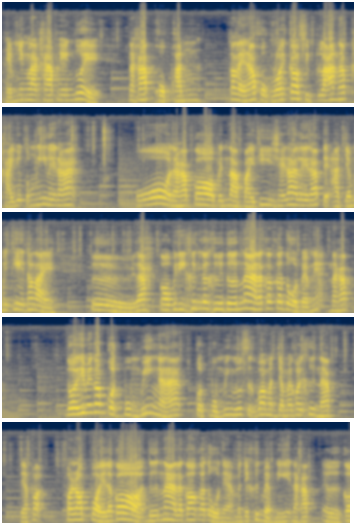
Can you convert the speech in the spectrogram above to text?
แถมยังราคาแพงด้วยนะครับหกพันเท่าไหร่นะหกร้อยเก้าสิบล้านนะครับขายอยู่ตรงนี้เลยนะฮะโอ้นะครับก็เป็นดาบใหม่ที่ใช้ได้เลยนะครับ แต่อาจจะไม่เท่เท่าไหร่เออนะก็วิธีขึ้นก็คือเดินหน้าแล้วก็กระโดดแบบเนี้ยนะครับ โดยที่ไม่ต้องกดปุ่มวิ่งอะนะกดปุ่มวิ่งรู้สึกว่ามันจะไม่ค่อยขึ้นนะครับแต่พอพอเราปล่อยแล้วก็เดินหน้าแล้วก็กระโดดเนี่ยมันจะขึ้นแบบนี้นะครับเออก็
